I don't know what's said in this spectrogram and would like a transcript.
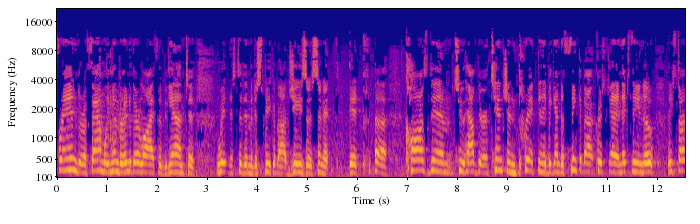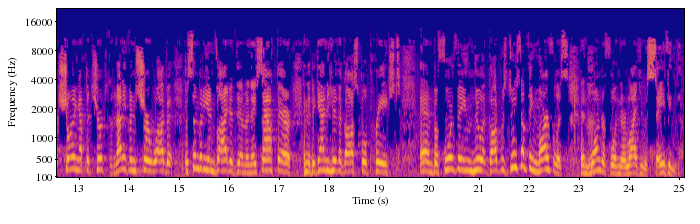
friend or a family member into their life who began to witness to them and to speak about Jesus, and it it uh, caused them to have their attention pricked, and they began to think about Christianity. Next thing you know, they start showing up to church. They're not even sure why, but but somebody invited them, and they sat there and they began to hear the gospel preached. And before they knew it, God was doing something marvelous and wonderful in their life. He was saving them.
